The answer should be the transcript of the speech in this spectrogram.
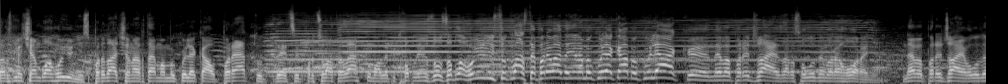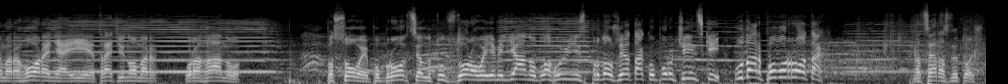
Зараз м'ячем благоюність. Передача на Артема Микуляка вперед. Тут вдається відпрацювати легко, але підхоплення знову за благоюністю. Класне переведення на Микуляка. Микуляк не випереджає зараз Володимира Гореня. Не випереджає Володимира Гореня. І третій номер урагану пасовує по бровці, але тут здорово Ємельяну. Благоюність продовжує атаку Поручинський. Удар по воротах. На це раз не точно.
